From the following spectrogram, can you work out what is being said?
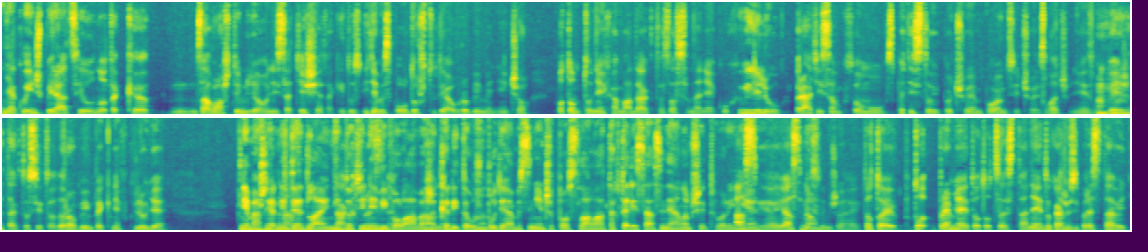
Nejakú inšpiráciu, no tak uh, zavoláš tým ľuďom, oni sa tešia, tak idú, ideme spolu do štúdia, urobíme niečo. Potom to nechám adakta zase na nejakú chvíľu, vráti som k tomu, spätne si to vypočujem, poviem si, čo je zle, čo nie je zle. Mm-hmm. Vieš, že takto si to dorobím pekne v kľude. Nemáš žiadny Rád. deadline, nikto Tak, ti presne. nevyvoláva, že Áno, kedy to už áno. bude, aby si niečo poslala. Tak vtedy sa asi najlepšie tvorí, nie? Asi, hej, ja si No. myslím, že hej. Toto je, to, pre mňa je toto cesta. Ne? Dokážem si predstaviť,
